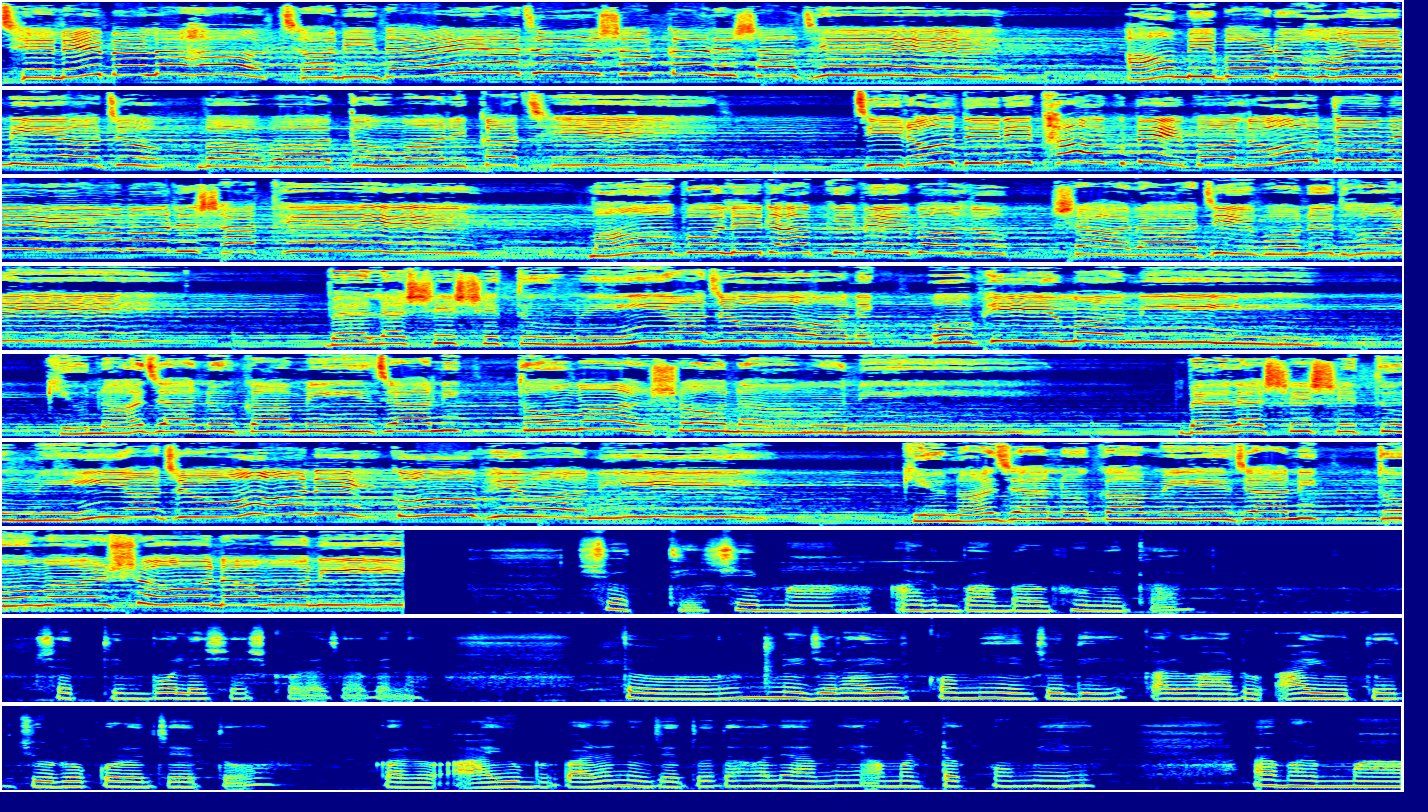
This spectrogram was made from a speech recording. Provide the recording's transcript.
ছেলেবেলা হাত ছানি দেয় আজও সকাল সাজে আমি বড় হইনি আজও বাবা তোমার কাছে। চিরদিনই থাকবে বলো তুমি আমার সাথে। মা বলে ডাকবে বলো সারা জীবন ধরে। বেলা শেষে তুমি আজও অনেক অভিমানী। কেউ না জানুক আমি জানি তোমার সোনামণি। বেলা শেষে তুমি আজও অনেক অভিমানী। কেউ না জানুক আমি জানি তোমার সোনামণি। সত্যি সে মা আর বাবার ভূমিকা সত্যি বলে শেষ করা যাবে না। তো নিজের আয়ু কমিয়ে যদি কারও আরও আয়ুতে জোরও করা যেত কারও, আয়ু বাড়ানো যেত, তাহলে আমি আমারটা কমিয়ে আমার মা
